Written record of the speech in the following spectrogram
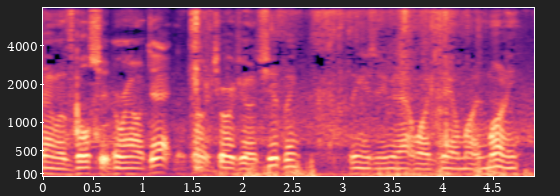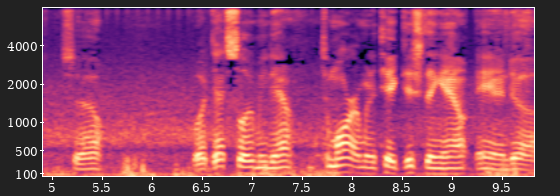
I'm bullshitting around with that. They'll probably charge you on shipping. Thing isn't even that much damn my money. So, but that slowed me down. Tomorrow I'm going to take this thing out and uh,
